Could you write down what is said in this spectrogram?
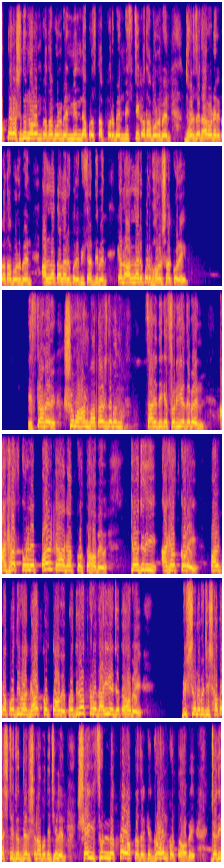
আপনারা শুধু নরম কথা বলবেন, নিন্দা প্রস্তাব করবেন, মিষ্টি কথা বলবেন, ধৈর্য ধারণের কথা বলবেন, আল্লাহ তালার উপরে বিচার দিবেন। কেন আল্লাহর উপর ভরসা করে? ইসলামের সুমহান বাতাস যেমন চারিদিকে ছড়িয়ে দেবেন, আঘাত করলে পাল্টা আঘাত করতে হবে। কেউ যদি আঘাত করে, পাল্টা প্রতিভাঘাত করতে হবে, প্রতিরোধ করে দাঁড়িয়ে যেতে হবে। বিশ্বনবীজি সাতাশটি যুদ্ধের সেনাপতি ছিলেন, সেই সুন্নতটাও আপনাদেরকে গ্রহণ করতে হবে। যদি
